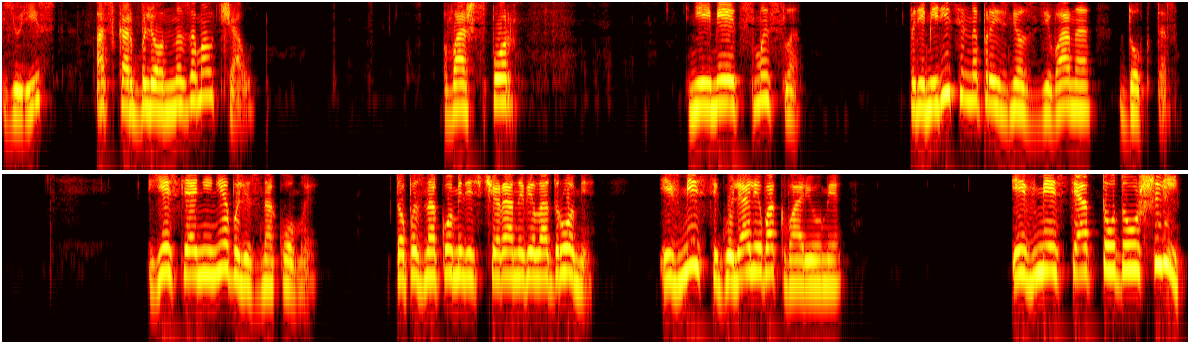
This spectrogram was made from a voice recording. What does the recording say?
Юрист оскорбленно замолчал. «Ваш спор не имеет смысла», — примирительно произнес с дивана доктор. «Если они не были знакомы, то познакомились вчера на велодроме и вместе гуляли в аквариуме. «И вместе оттуда ушли?»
